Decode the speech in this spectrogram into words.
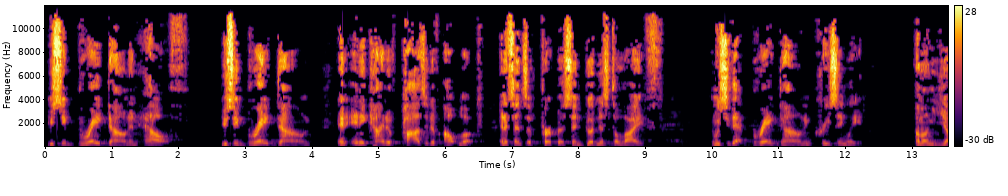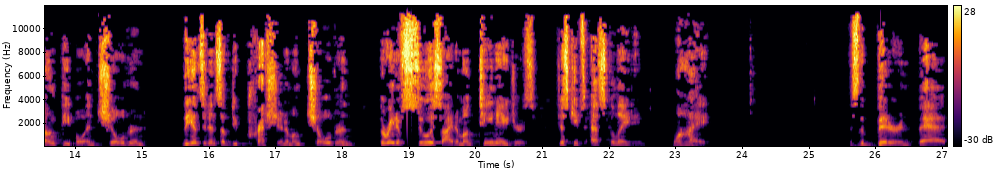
You see breakdown in health. You see breakdown in any kind of positive outlook and a sense of purpose and goodness to life. And we see that breakdown increasingly among young people and children. The incidence of depression among children. The rate of suicide among teenagers just keeps escalating. Why? This is the bitter and bad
